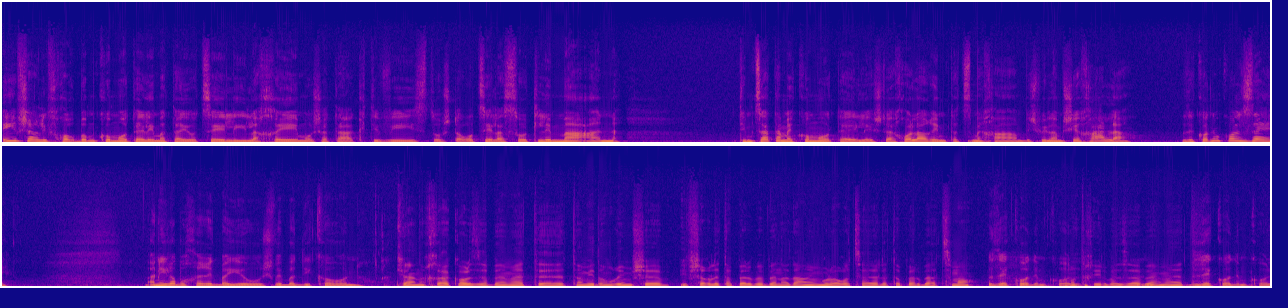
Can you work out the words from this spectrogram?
אי אפשר לבחור במקומות האלה אם אתה יוצא להילחם, או שאתה אקטיביסט, או שאתה רוצה לעשות למען. תמצא את המקומות האלה שאתה יכול להרים את עצמך בשביל להמשיך הלאה. זה קודם כל זה. אני לא בוחרת בייאוש ובדיכאון. כן, אחרי הכל זה באמת, אה, תמיד אומרים שאי אפשר לטפל בבן אדם אם הוא לא רוצה לטפל בעצמו. זה קודם כל. מתחיל בזה באמת. זה קודם כל.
